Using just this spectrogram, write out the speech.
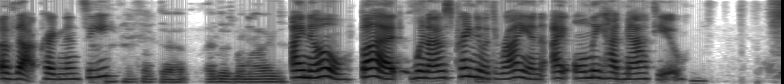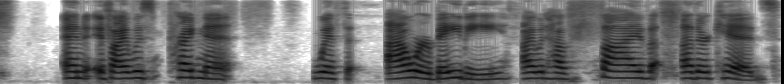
of that pregnancy. I fuck that. I lose my mind. I know, but when I was pregnant with Ryan, I only had Matthew. And if I was pregnant with our baby, I would have five other kids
